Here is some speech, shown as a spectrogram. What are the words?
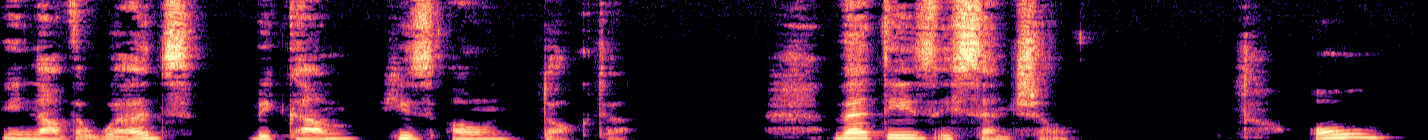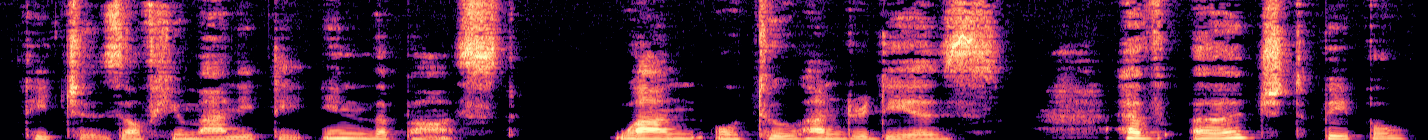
In other words, become his own doctor. That is essential. All teachers of humanity in the past, one or two hundred years, have urged people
